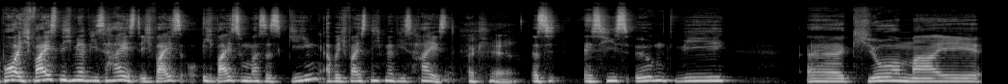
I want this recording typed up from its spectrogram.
Boah, ich weiß nicht mehr, wie es heißt. Ich weiß, ich weiß, um was es ging, aber ich weiß nicht mehr, wie es heißt. Okay. Es, es hieß irgendwie äh, Cure My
